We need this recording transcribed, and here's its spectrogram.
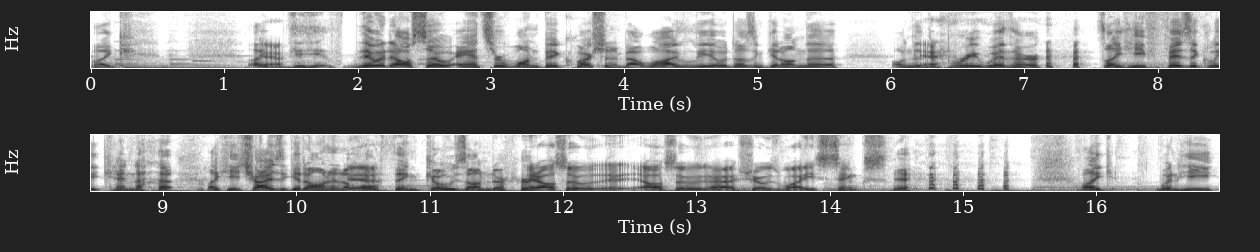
like like Yeah. th- they would also answer one big question about why Leo doesn't get on the on the Yeah. debris with her. It's like he physically cannot. Like he tries to get on and the Yeah. whole thing goes under. It also it also uh, shows why he sinks. Yeah. like when he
